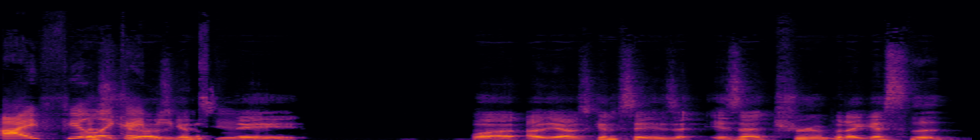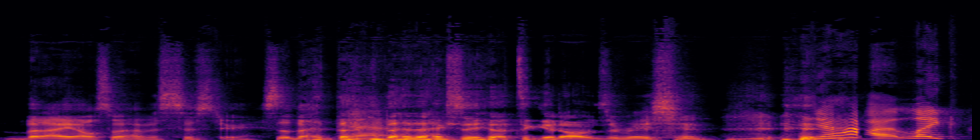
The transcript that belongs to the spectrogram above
I feel like true. I was need to. say. Well, I, yeah, I was gonna say, is that is that true? But I guess that, but I also have a sister, so that that, Yeah. that actually that's a good observation. yeah, like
